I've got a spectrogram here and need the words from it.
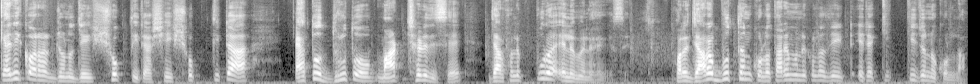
ক্যারি করার জন্য যে শক্তিটা, সেই শক্তিটা এত দ্রুত মাঠ ছেড়ে দিছে, যার ফলে পুরো এলোমেলো হয়ে গেছে। ফলে যারা অভ্যুত্থান করল তারা মনে করল যে এটা কী জন্য করলাম?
